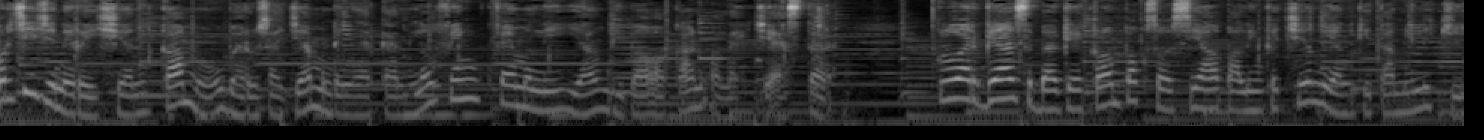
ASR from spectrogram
For G Generation, kamu baru saja mendengarkan Loving Family yang dibawakan oleh C. Esther. Keluarga sebagai kelompok sosial paling kecil yang kita miliki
